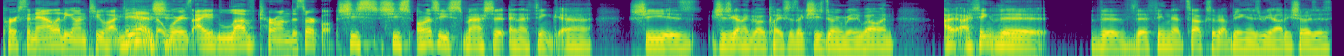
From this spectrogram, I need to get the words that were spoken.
personality on Too Hot to Yeah, Handle, she- whereas I loved her on The Circle. she's she's honestly smashed it and I think uh she is she's gonna go places. Like she's doing really well and I, I think the the the thing that sucks about being in these reality shows is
